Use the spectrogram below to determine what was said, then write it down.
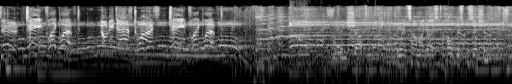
Dead. Team, flank left. No need to ask twice. Team, flank left. I've been shot. I'm going to tell my guys to hold this position.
